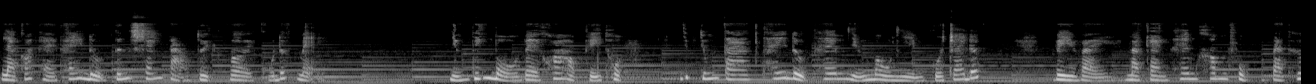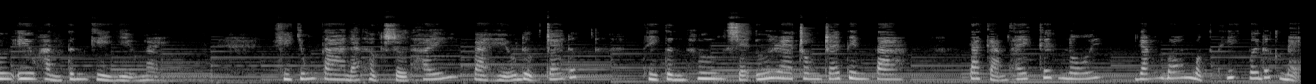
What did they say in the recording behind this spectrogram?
là có thể thấy được tính sáng tạo tuyệt vời của đất mẹ. Những tiến bộ về khoa học kỹ thuật giúp chúng ta thấy được thêm những màu nhiệm của trái đất vì vậy mà càng thêm khâm phục và thương yêu hành tinh kỳ diệu này. Khi chúng ta đã thực sự thấy và hiểu được trái đất, thì tình thương sẽ ứa ra trong trái tim ta. Ta cảm thấy kết nối, gắn bó mật thiết với đất mẹ.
